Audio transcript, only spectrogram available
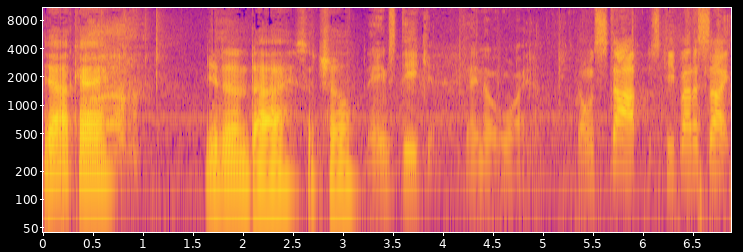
Yeah, okay. You didn't die, so chill. Name's Deacon. They know who I am. Don't stop. Just keep out of sight.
